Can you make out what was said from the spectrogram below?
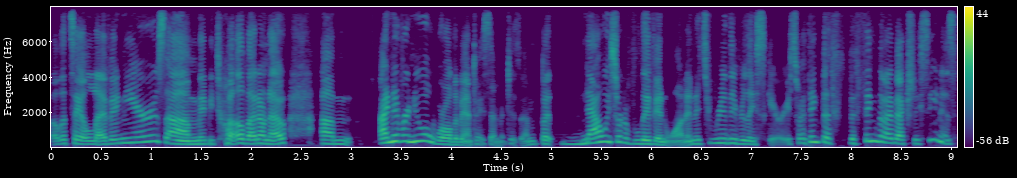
uh, let's say 11 years um, maybe 12 i don't know. Um, I never knew a world of anti-Semitism, but now we sort of live in one, and it's really, really scary. So I think that the thing that I've actually seen is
